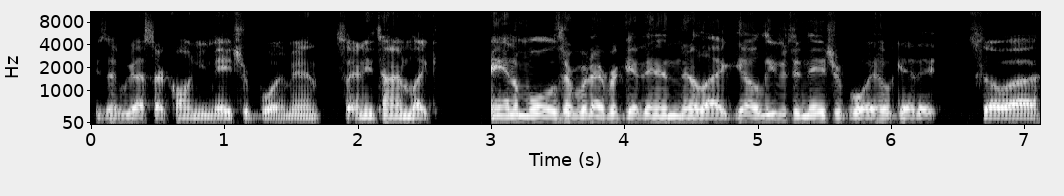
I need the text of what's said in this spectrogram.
he's like we gotta start calling you nature boy man. So anytime like animals or whatever get in they're like yo leave it to nature boy. He'll get it so uh,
